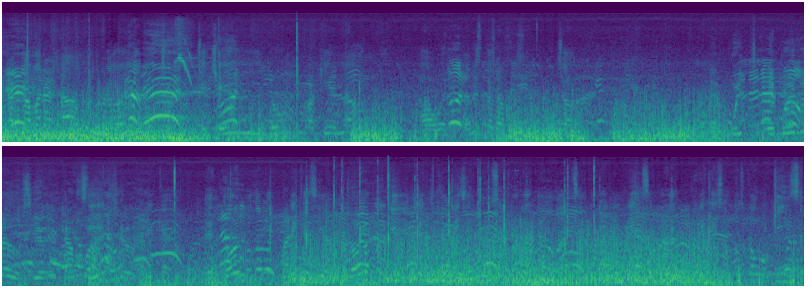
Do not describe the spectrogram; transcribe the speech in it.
Una cámara al lado. Cheche y yo aquí al lado. Ah, bueno, ya lo esperamos. Es muy, reducido el campo de acción. Marica, de todo el mundo los maricas y de todos los tú me dicen, no se acuerdan de Avanza, se acuerdan, marica, somos como 15.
